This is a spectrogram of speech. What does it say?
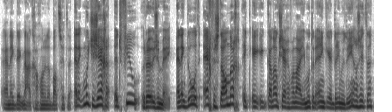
En ik denk, nou, ik ga gewoon in het bad zitten. En ik moet je zeggen, het viel reuze mee. En ik doe het echt verstandig. Ik, ik, ik kan ook zeggen van, nou, je moet er één keer drie minuten in gaan zitten.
